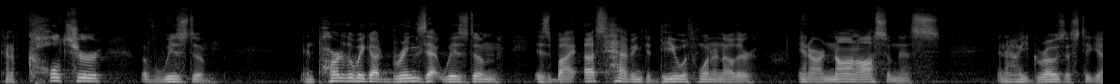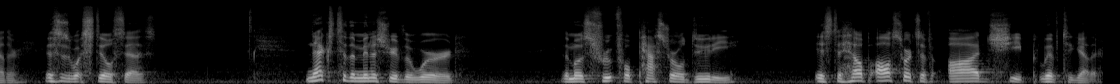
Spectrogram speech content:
kind of culture of wisdom. And part of the way God brings that wisdom is by us having to deal with one another in our non awesomeness and how He grows us together. This is what Still says. Next to the ministry of the word, the most fruitful pastoral duty is to help all sorts of odd sheep live together.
